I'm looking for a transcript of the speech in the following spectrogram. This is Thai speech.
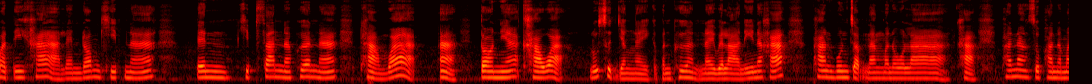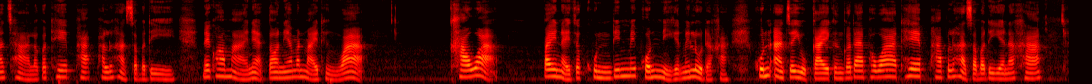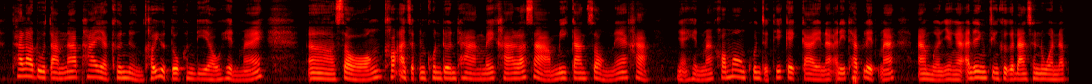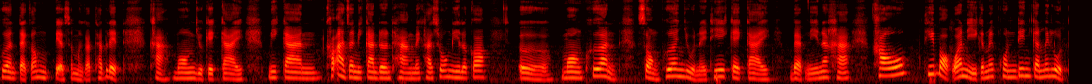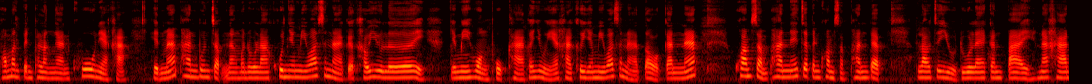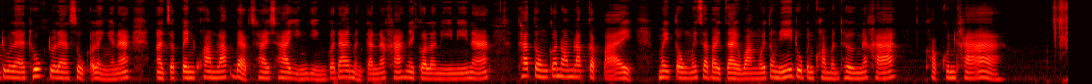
วัสดีค่ะแรนดอมคลิปนะ เป็นคลิปสั้นนะเพื่อนนะ ถามว่าอะตอนเนี้ยเขาอะรู้สึกยังไงกับเพื่อนๆในเวลานี้นะคะพานบุญจับนางมโนลาค่ะ พระนางสุพรรณมัจฉาแล้วก็เทพพระพฤหัสบดี ในความหมายเนี่ยตอนนี้มันหมายถึงว่าเขาอะไปไหนจะคุณดิ้นไม่พ้นหนีกันไม่หลุดอะค่ะ คุณอาจจะอยู่ไกลกันก็ได้เพราะว่าเทพพระพฤหัสบดีนะคะ ถ้าเราดูตามหน้าไพ่อะคือหนึ่งเขาอยู่ตัวคนเดียวเห็นไหมอสองเขาอาจจะเป็นคนเดินทางไหมคะ แล้วสามมีการส่องแน่ค่ะเนี่ยเห็นไหมเขามองคุณจากที่ไกลๆนะอันนี้แท็บเล็ตไหมอ่าเหมือนอย่างไงอันนี้จริงๆคือกระดานชนวนนะเพื่อนแต่ก็เปรียบเสมือนกับแท็บเล็ตค่ะ มองอยู่ไกลๆมีการเขาอาจจะมีการเดินทางไหมคะ ช่วงนี้แล้วก็เออมองเพื่อนส่องเพื่อนอยู่ในที่ไกลๆแบบนี้นะคะเขา ที่บอกว่าหนีกันไม่พ้นดิ้นกันไม่หลุดเพราะมันเป็นพลังงานคู่เนี่ยค่ะ เห็นไหมพันบุญจับนางมโนราคุณยังมีวาสนากับเขาอยู่เลย ยังมีห่วงผูกขากันอยู่อย่างเงี้ยค่ะ คือยังมีวาสนาต่อกันนะ ความสัมพันธ์เนี่ยจะเป็นความสัมพันธ์แบบเราจะอยู่ดูแลกันไปนะคะ ดูแลทุกข์ดูแลสุขอะไรเงี้ยนะ อาจจะเป็นความรักแบบชายชายหญิงหญิงก็ได้เหมือนกันนะคะ ในกรณีนี้นะ ถ้าตรงก็น้อมรับกลับไป ไม่ตรงไม่สบายใจวางไว้ตรงนี้ดูเป็นความบันเทิงนะคะ ขอบคุณค่ะ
